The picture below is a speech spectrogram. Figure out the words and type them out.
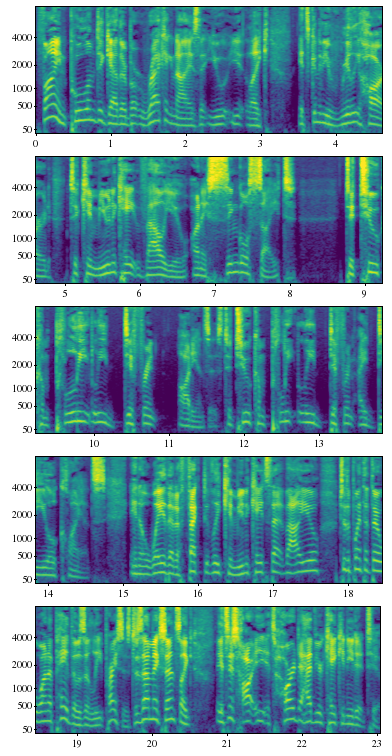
fine pool them together but recognize that you, you like it's going to be really hard to communicate value on a single site to two completely different audiences, to two completely different ideal clients in a way that effectively communicates that value to the point that they want to pay those elite prices. Does that make sense? Like it's just hard it's hard to have your cake and eat it too.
